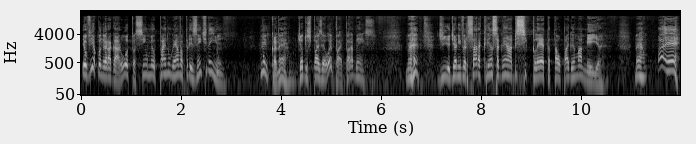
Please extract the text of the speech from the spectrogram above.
Eu via quando eu era garoto, assim, o meu pai não ganhava presente nenhum. Nunca, né? O dia dos pais é, oi pai, parabéns. Né? De, de aniversário a criança ganha uma bicicleta, tal, o pai ganha uma meia. Né? Ah, é,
